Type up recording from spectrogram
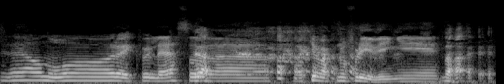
Ja, nå røyk vel det, så Ja. eh, det har ikke vært noe flyving i Nei.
